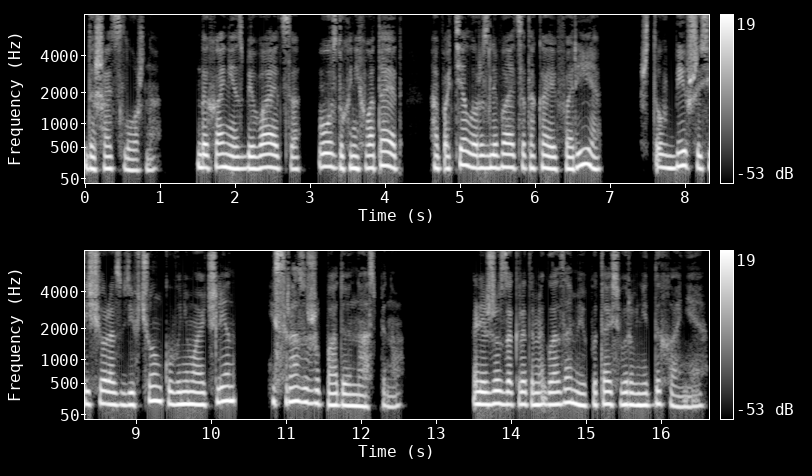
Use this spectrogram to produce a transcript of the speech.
Дышать сложно. Дыхание сбивается, воздуха не хватает, а по телу разливается такая эйфория, что, вбившись еще раз в девчонку, вынимаю член и сразу же падаю на спину. Лежу с закрытыми глазами и пытаюсь выровнять дыхание.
